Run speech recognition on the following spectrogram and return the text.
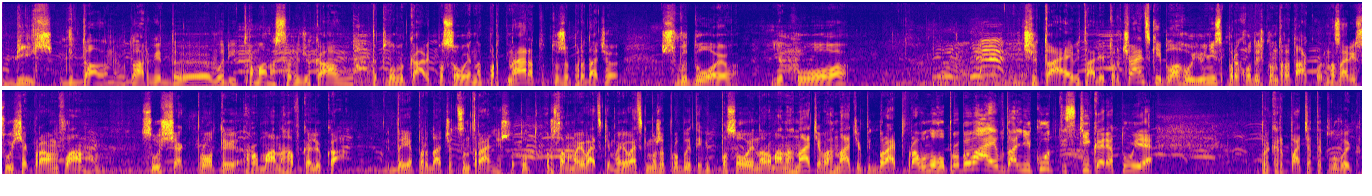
найбільш віддалений удар від е, воріт Романа Середюка. У тепловика відпасовує на партнера. Тут уже передача швидою, яку читає Віталій Турчанський. Благо Юніс переходить в контратаку. Назарій Сущак правим флангом. Сущак проти Романа Гавкалюка. Дає передачу центральніше. Тут Руслан Майовецький. Майовецький може пробити. Відпасовує на Романа Гнатєва. Гнатів підбирає під праву ногу, пробиває в дальній кут. Стіка рятує Прикарпаття Тепловик.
